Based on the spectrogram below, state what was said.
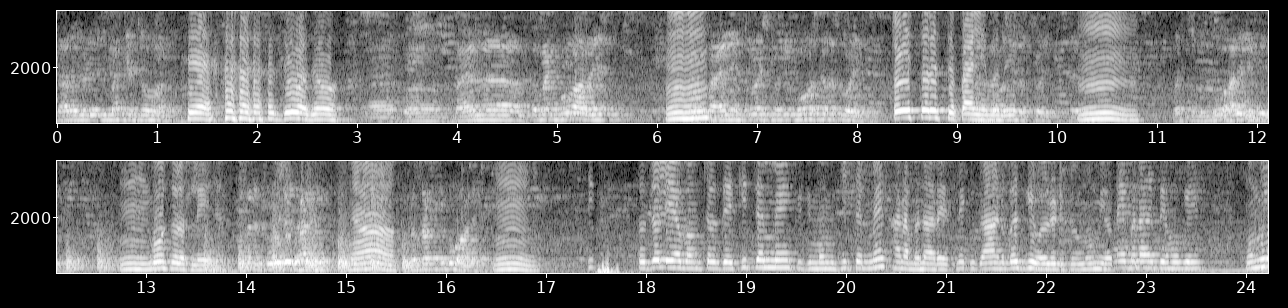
તારો વિડીયો બાકી જ જોવાનો છે જુઓ જુઓ પહેલ કમેન્ટ બહુ આવે છે હમ પહેલની ચોઈસ બધી બહુ સરસ હોય છે તો એ સરસ છે પાલની બહુ બધી સરસ ચોઈસ છે હમ વસ્તુ બધી બહુ સારી લીધી હમ બહુ સરસ લઈ છે અને ચોઈસ જ સારી છે हाँ પસંદગી બહુ સારી हम्म तो चलिए अब हम चलते हैं किचन में क्योंकि मम्मी किचन में खाना बना रहे हैं इसलिए क्योंकि आठ बज गए ऑलरेडी तो मम्मी अब नहीं बना देते होगे मम्मी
